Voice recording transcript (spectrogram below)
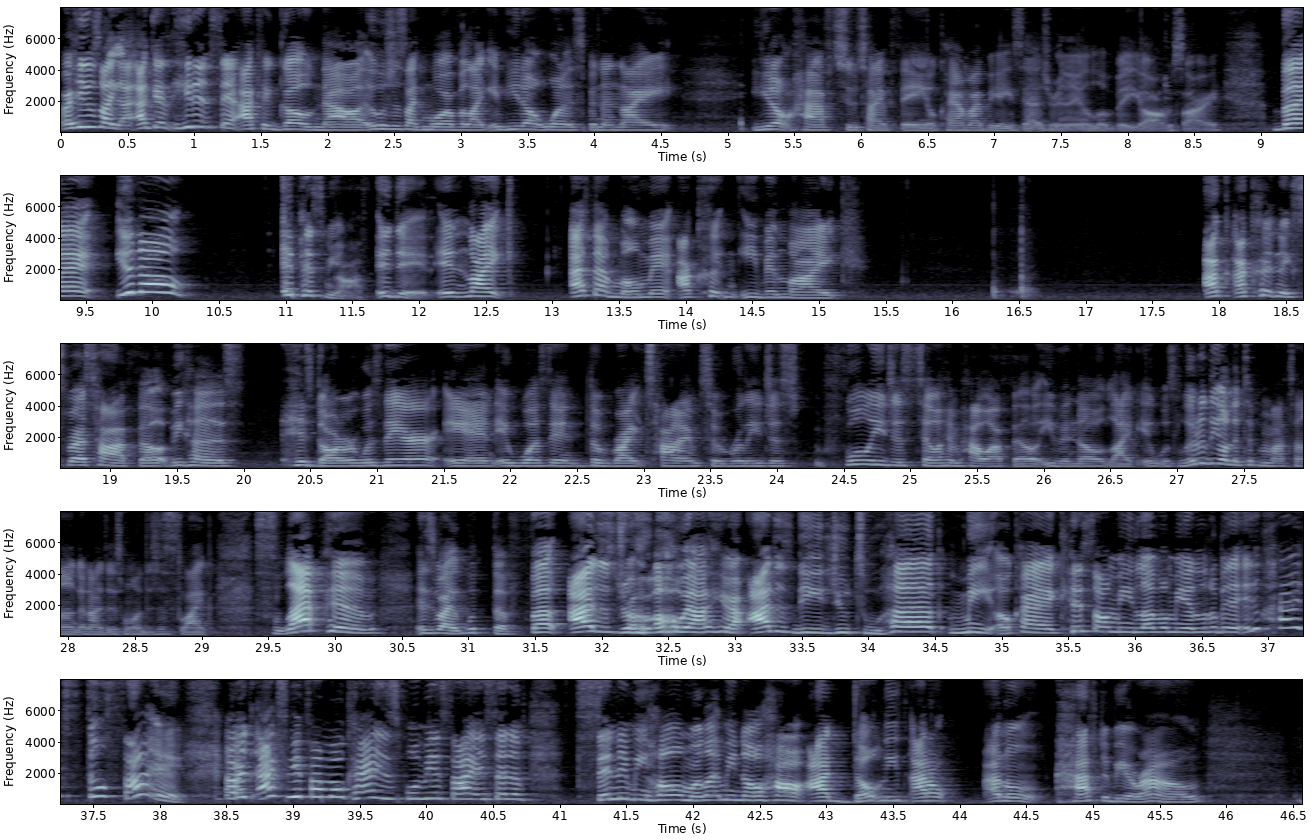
Or he was like, I guess he didn't say I could go now. It was just like more of a like, if you don't want to spend a night, you don't have to type thing. Okay, I might be exaggerating a little bit, y'all. I'm sorry. But, you know, it pissed me off. It did. And like, at that moment, I couldn't even like, I, I couldn't express how I felt because his daughter was there and it wasn't the right time to really just fully just tell him how I felt even though like it was literally on the tip of my tongue and I just wanted to just like slap him. It's like what the fuck? I just drove all the way out here. I just need you to hug me okay? Kiss on me love on me a little bit okay just do something. Or ask me if I'm okay. Just pull me aside instead of sending me home or let me know how I don't need I don't I don't have to be around.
